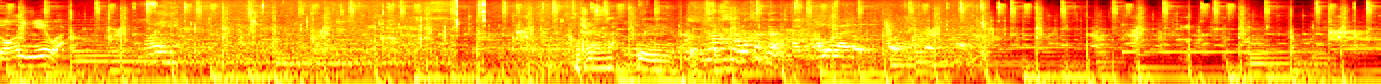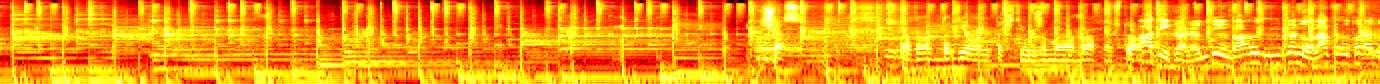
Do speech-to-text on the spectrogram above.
我捏一碗。你看吃嗯。嗯。когда доделали почти уже мы обратную сторону. 啊，这个人这讲人家挪拿走头来挪。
